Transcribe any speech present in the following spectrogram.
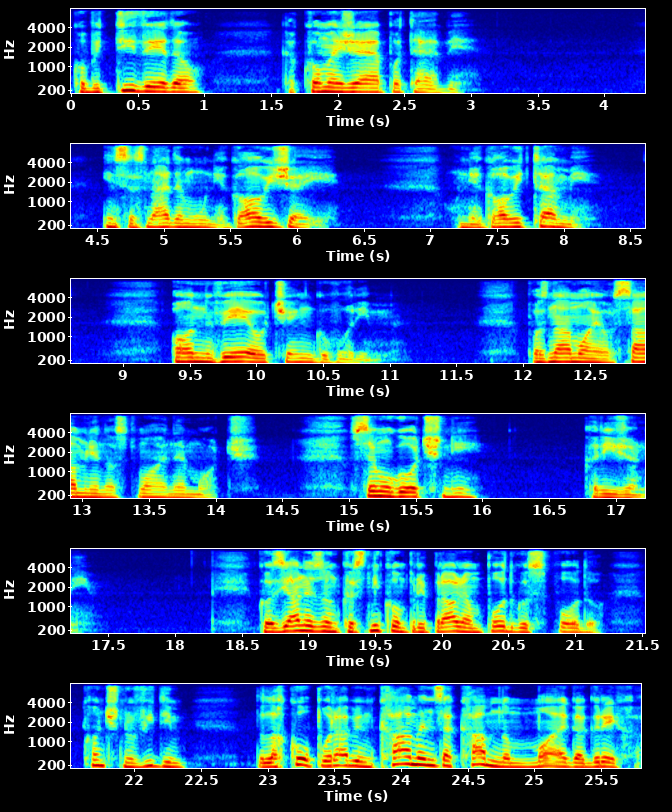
ko bi ti vedel, kako me žeja po tebi in se znajdem v njegovi žeji, v njegovi temi. On ve, o čem govorim. Pozna mojo osamljenost, mojo nemoč, vsemogočni križani ko z Janezom Krstnikom pripravljam pot Gospodu, končno vidim, da lahko uporabim kamen za kamnom mojega greha,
